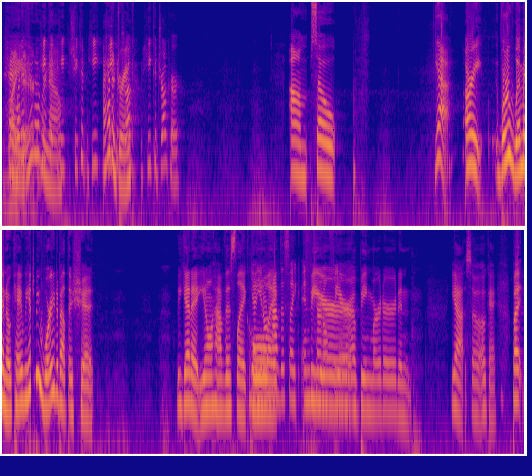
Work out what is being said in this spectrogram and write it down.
Hey, right what if there. you never he know. Could, he, she could. He. I had he a could drink. Drug, he could drug her. Um. So. Yeah. All right, we're women, okay? We have to be worried about this shit. We get it. You don't have this like Yeah. whole You don't like have this like internal fear, fear, of being murdered and yeah so okay but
